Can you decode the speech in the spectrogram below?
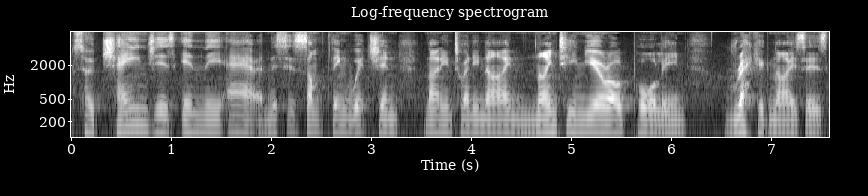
So change is in the air, and this is something which in 1929, 19 year old Pauline recognizes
